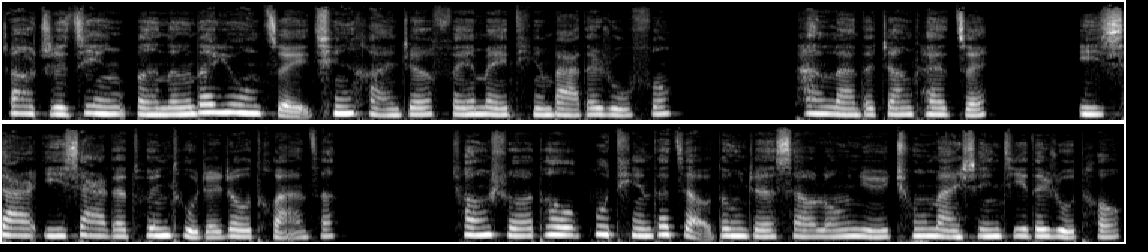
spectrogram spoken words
赵志敬本能的用嘴轻含着肥美挺拔的乳峰，贪婪的张开嘴，一下一下的吞吐着肉团子。长舌头不停地搅动着小龙女充满生机的乳头。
